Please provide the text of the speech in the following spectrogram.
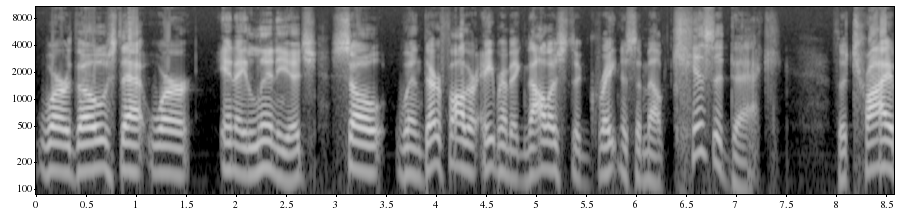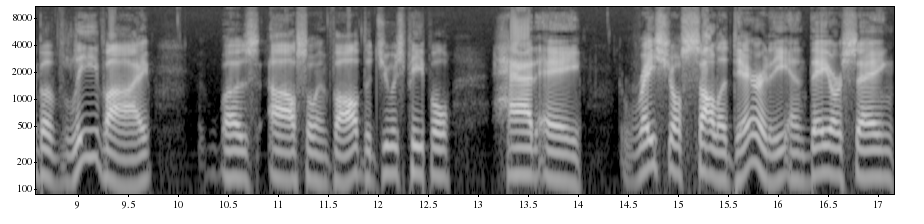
were those that were in a lineage. So when their father Abraham acknowledged the greatness of Melchizedek, the tribe of Levi was also involved. The Jewish people had a racial solidarity, and they are saying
